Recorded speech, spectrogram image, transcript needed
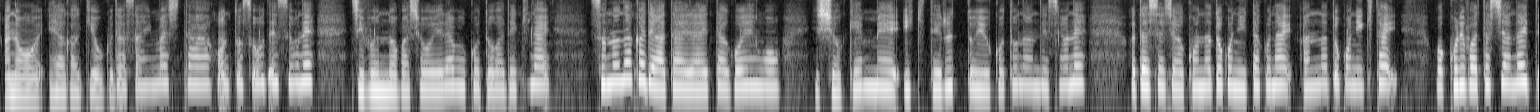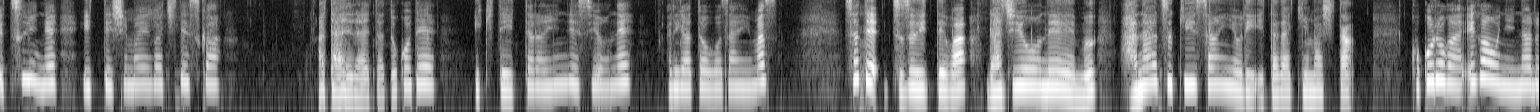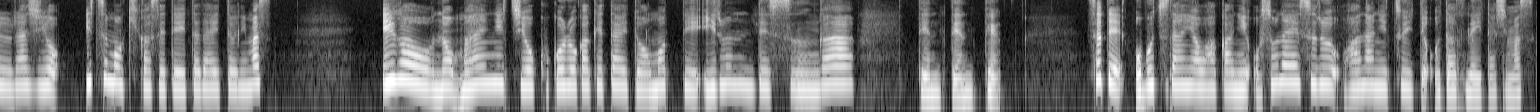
あの絵はがきをくださいました。本当そうですよね。自分の場所を選ぶことができない。その中で与えられたご縁を一生懸命生きてるということなんですよね。私たちはこんなとこにいたくない。あんなとこに行きたい。これ私じゃないってついね言ってしまいがちですが与えられたとこで生きていったらいいんですよね。ありがとうございます。さて続いてはラジオネーム花月さんよりいただきました。心が笑顔になるラジオいつも聞かせていただいております。笑顔の毎日を心がけたいと思っているんですが点点点さてお仏壇やお墓にお供えするお花についてお尋ねいたします。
